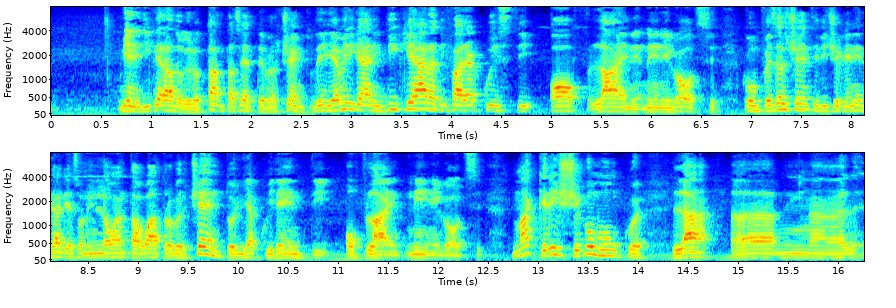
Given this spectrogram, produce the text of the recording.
viene dichiarato che l'87% degli americani dichiara di fare acquisti offline nei negozi. Confesercenti dice che in Italia sono il 94% gli acquirenti offline nei negozi, ma cresce comunque la, uh,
